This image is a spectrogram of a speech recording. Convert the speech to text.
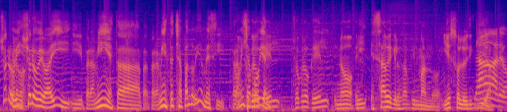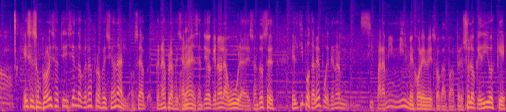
Yo lo vi, yo lo veo ahí y para mí está, pa- para mí está chapando bien Messi. Para No, mí yo chapó creo bien. que él, yo creo que él no, él sabe que lo están filmando y eso lo guía. Claro. Ese es un progreso, estoy diciendo que no es profesional, o sea, que no es profesional en el sentido de que no labura de eso. Entonces, el tipo tal vez puede tener, sí, para mí, mil mejores besos capaz, pero yo lo que digo es que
